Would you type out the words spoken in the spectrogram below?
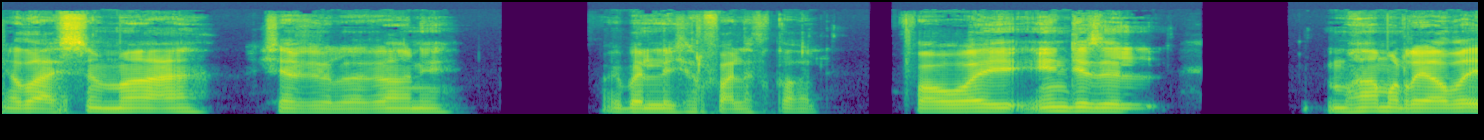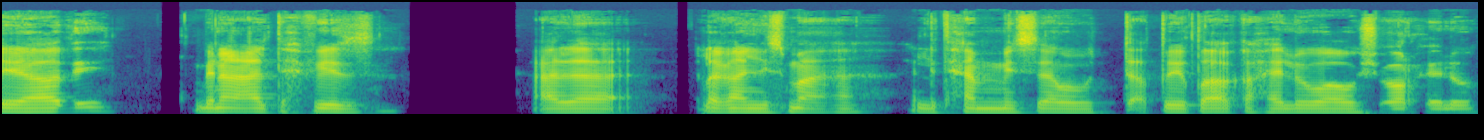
يضع السماعة يشغل أغاني ويبلش يرفع الأثقال. فهو ينجز المهام الرياضية هذه بناء على التحفيز على الأغاني اللي يسمعها اللي تحمسه وتعطيه طاقة حلوة وشعور حلو.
